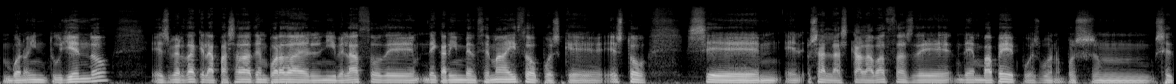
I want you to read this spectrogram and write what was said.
bueno intuyendo. Es verdad que la pasada temporada el nivelazo de, de Karim Benzema hizo pues que esto se, o sea, las calabazas de, de Mbappé, pues bueno, pues mm, se,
